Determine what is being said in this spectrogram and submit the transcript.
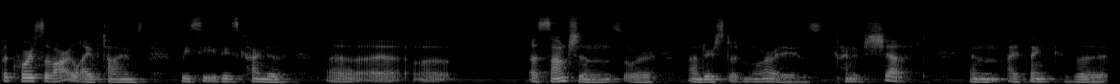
the course of our lifetimes, we see these kind of uh, uh, assumptions or understood mores kind of shift. And I think the,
